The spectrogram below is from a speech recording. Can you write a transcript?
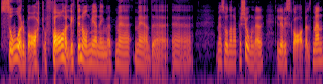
sårbart och farligt i någon mening med, med, med, eh, med sådana personer, eller riskabelt. Men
